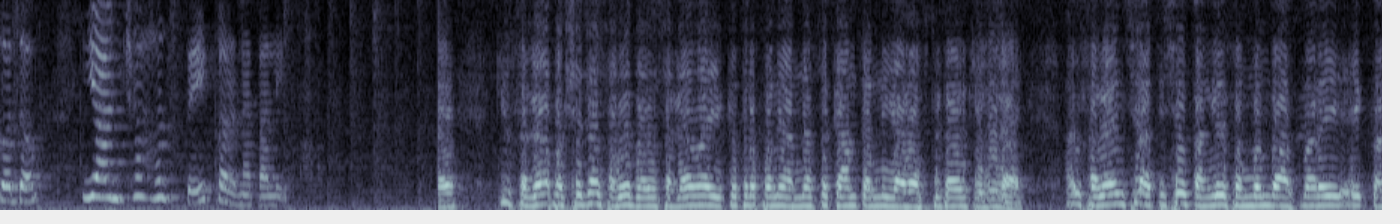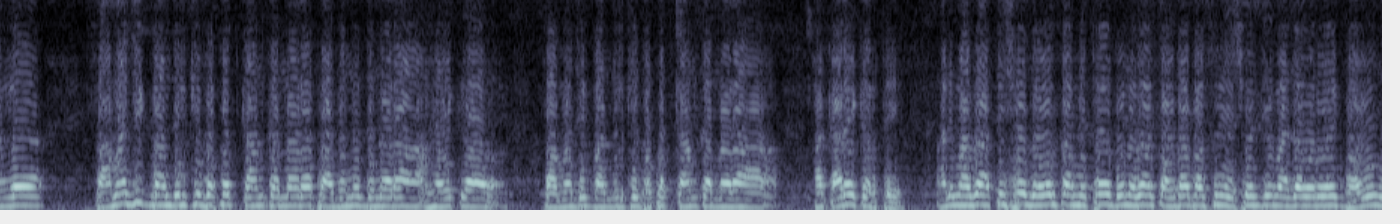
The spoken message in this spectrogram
कदम यांच्या हस्ते करण्यात आले. की सगळ्या पक्षाच्या सर्व सगळ्यांना एकत्रपणे आणण्याचं काम त्यांनी या व्यासपीठावर केलेलं आहे. आणि सगळ्यांशी अतिशय चांगले संबंध असणारे एक चांगलं सामाजिक बांधिलकी जपत काम करणारा प्राधान्य देणारा हा एक सामाजिक बांधिलकी जपत काम करणारा हा कार्यकर्ते. आणि माझा अतिशय जवळचा मित्र दोन हजार चौदा पासून यशवंतजी माझ्याबरोबर एक भाऊ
